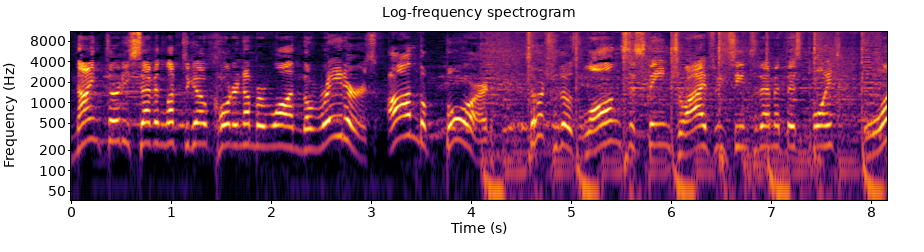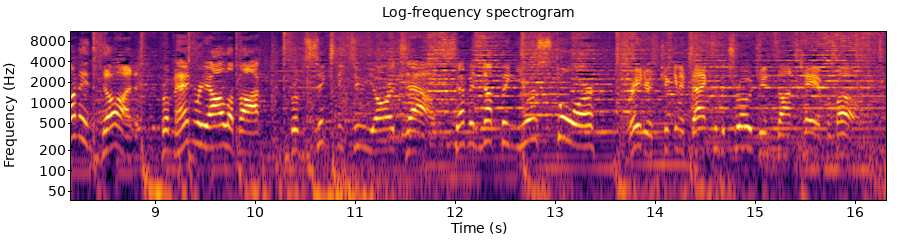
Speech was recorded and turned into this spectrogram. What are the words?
9.37 left to go, quarter number one. The Raiders on the board. So much for those long, sustained drives we've seen to them at this point. One and done from Henry Alabach from 62 yards out. 7 0 your score. Raiders kicking it back to the Trojans on KFMO.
